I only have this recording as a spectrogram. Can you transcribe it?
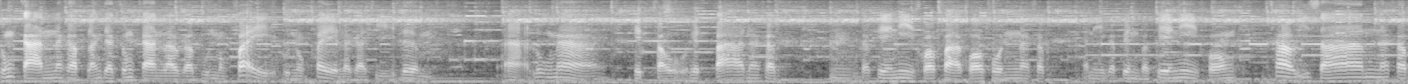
สงการนะครับ หลังจากสงการเรากับบุญบังไฟบุญบังไฟแล้วก็ที่เริ่มอ่าลงหน้าเห็ดเขาเห็ดปลานะครับประเพณีขอฝ่าขอฝนนะครับ อันนี้ก็เป็นประเพณีของชาวอีสานนะครับ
